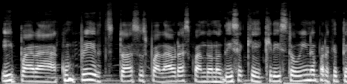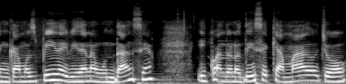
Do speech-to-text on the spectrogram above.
y para cumplir todas sus palabras cuando nos dice que Cristo vino para que tengamos vida y vida en abundancia y cuando nos dice que amado yo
